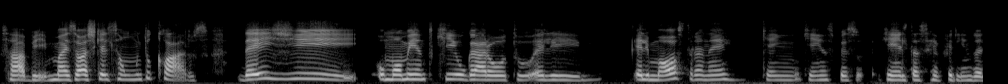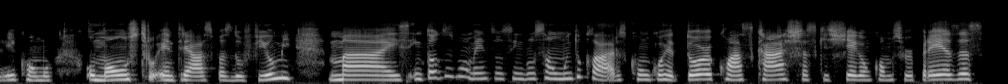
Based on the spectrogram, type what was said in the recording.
sabe? Mas eu acho que eles são muito claros. Desde o momento que o garoto ele, ele mostra, né? Quem, quem, as pessoas, quem ele está se referindo ali como o monstro, entre aspas, do filme, mas em todos os momentos os símbolos são muito claros, com o corretor, com as caixas que chegam como surpresas.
